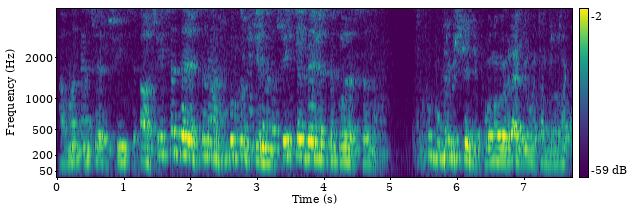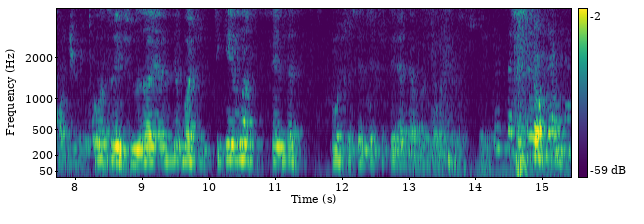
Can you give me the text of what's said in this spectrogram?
А в нас наче 60... А, 69 це наш, Бубновщина. 69 це плеса. По Бублівщині, по Новій Гребі ми там вже закончили. Отлично, да, я, я бачу. Тільки у нас 70, площа 74, а де вона взяла 74? Ну це ж земля.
